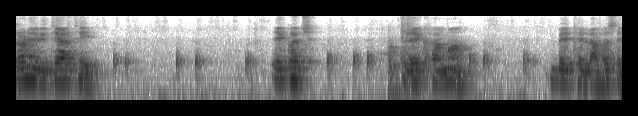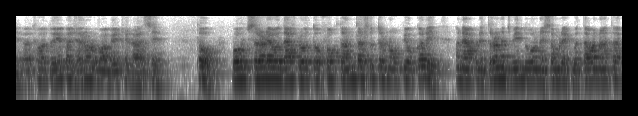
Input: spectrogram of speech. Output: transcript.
ત્રણેય વિદ્યાર્થી એક જ રેખામાં બેઠેલા હશે અથવા તો એક જ હરોળમાં બેઠેલા હશે. તો બહુ જ સરળ એવો દાખલો હતો. ફક્ત અંતર સૂત્રનો ઉપયોગ કરી અને આપણે ત્રણ જ બિંદુઓને સમરેખ બતાવવાના હતા.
